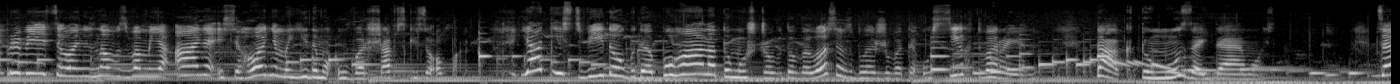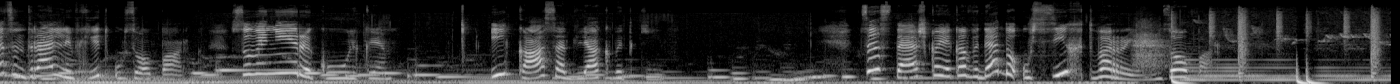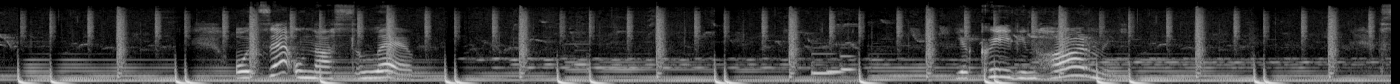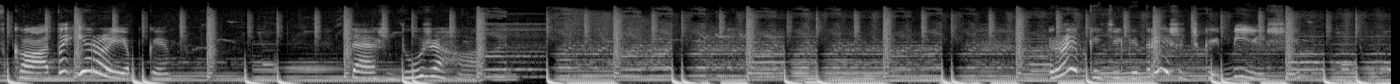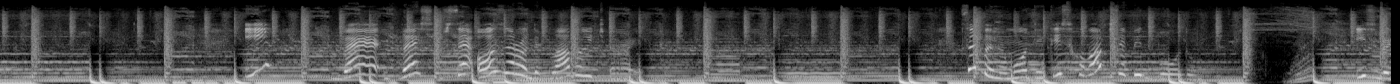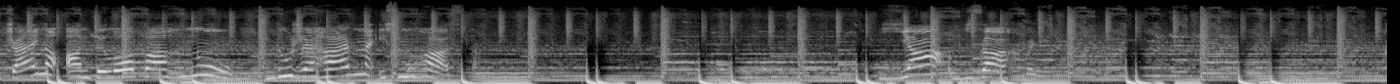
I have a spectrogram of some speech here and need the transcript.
Всім привіт! Сьогодні знову з вами я Аня, і сьогодні ми їдемо у Варшавський зоопарк. Якість відео буде погана, тому що довелося зближувати усіх тварин. Так, тому зайдемось. Це центральний вхід у зоопарк, сувеніри, кульки і каса для квитків. Це стежка, яка веде до усіх тварин зоопарку. Оце у нас лев. Який він гарний. Скати і рибки. Теж дуже гарні. Рибки тільки трішечки більші. Де плавають рибки. Це бегемот, який сховався під воду. І, звичайно, антилопа гну, дуже гарна і смугаста. Я в захваті.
